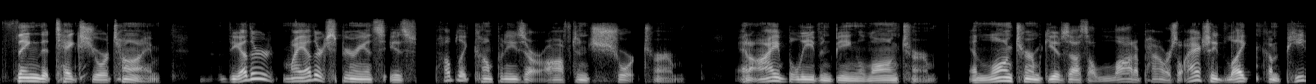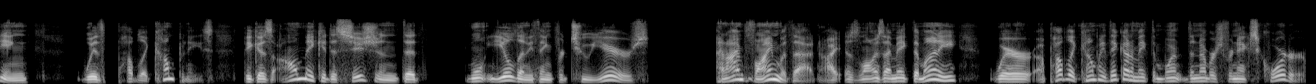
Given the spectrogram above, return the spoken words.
thing that takes your time the other my other experience is public companies are often short term and i believe in being long term and long term gives us a lot of power so i actually like competing with public companies because i'll make a decision that won't yield anything for two years and i'm fine with that I, as long as i make the money where a public company they got to make the, the numbers for next quarter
